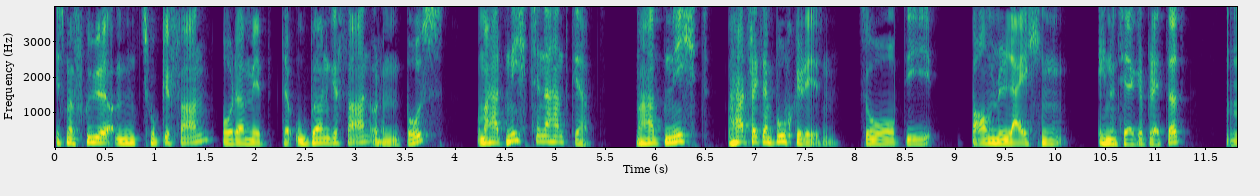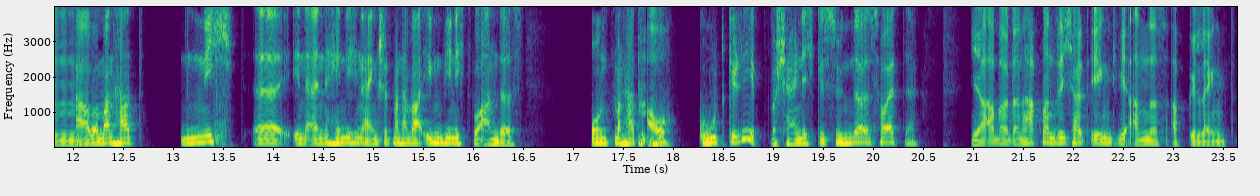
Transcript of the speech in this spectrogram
ist man früher im Zug gefahren oder mit der U-Bahn gefahren oder mit dem Bus und man hat nichts in der Hand gehabt. Man hat nicht, man hat vielleicht ein Buch gelesen, so die Baumleichen hin und her geblättert, mm. aber man hat nicht äh, in ein Handy hineingeschaut, man war irgendwie nicht woanders. Und man hat mm. auch gut gelebt, wahrscheinlich gesünder als heute. Ja, aber dann hat man sich halt irgendwie anders abgelenkt.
